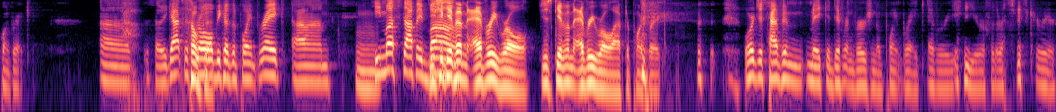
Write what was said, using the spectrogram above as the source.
Point Break. Uh, so he got this So role good. because of Point Break. Um, Mm. He must stop a bomb. You should give him every role. Just give him every role after Point Break. or just have him make a different version of Point Break every year for the rest of his career.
